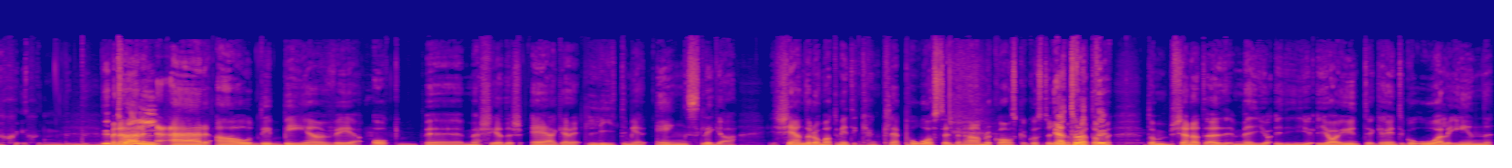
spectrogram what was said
det Men är, jag... är Audi, BMW och eh, Mercedes-ägare lite mer ängsliga? Känner de att de inte kan klä på sig den här amerikanska kostymen? Jag tror för att, att de, de känner att eh, men jag, jag, är ju inte, jag kan ju inte gå all in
